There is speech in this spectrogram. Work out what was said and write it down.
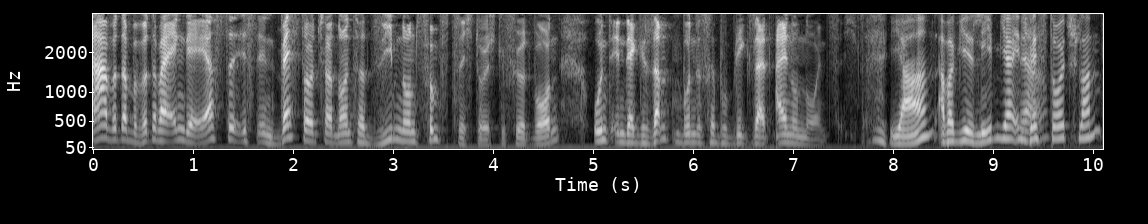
Ah, wird aber, wird aber eng. Der erste ist in Westdeutschland 1957 durchgeführt worden und in der gesamten Bundesrepublik seit 91. Ja, aber wir leben ja in ja. Westdeutschland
